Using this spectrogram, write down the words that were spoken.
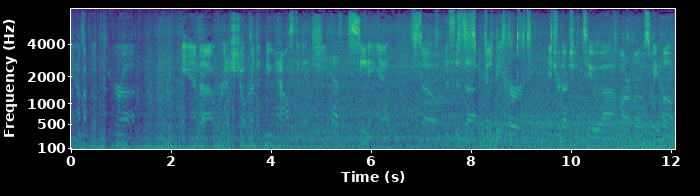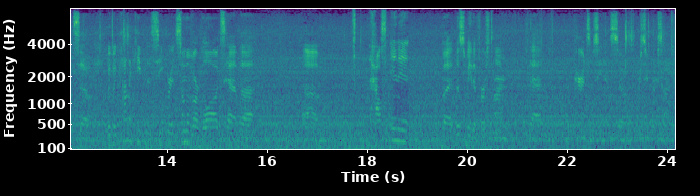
and I'm about to go pick her up. And uh, we're gonna show her the new house today. She hasn't seen it yet, so this is uh, gonna be her introduction to uh, our home sweet home. So we've been kind of keeping it secret. Some of our vlogs have uh, um, the house in it, but this will be the first time that parents have seen it. So we're super excited.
